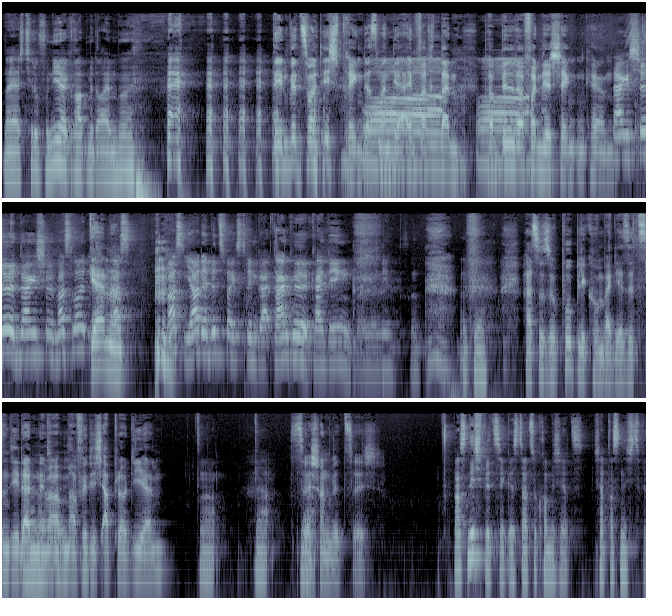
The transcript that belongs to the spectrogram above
naja, ich telefoniere ja gerade mit einem. Den Witz wollte ich bringen, dass man dir einfach dann ein paar Oh. Bilder von dir schenken kann. Dankeschön, Dankeschön. Was, Leute? Gerne. Was? Was? Ja, der Witz war extrem geil. Danke, kein Ding. Kein Ding. So. Okay. Hast du so Publikum bei dir sitzen, die dann Ja, immer mal für dich applaudieren? Ja. ja. Das wäre Ja. schon witzig. Was nicht witzig ist, dazu komme ich jetzt. Ich habe was nicht, äh,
